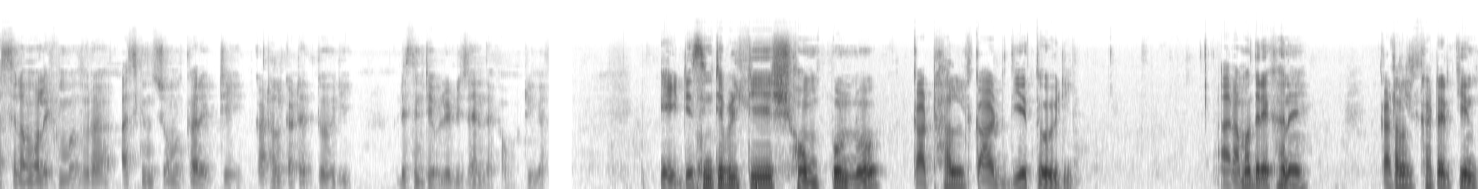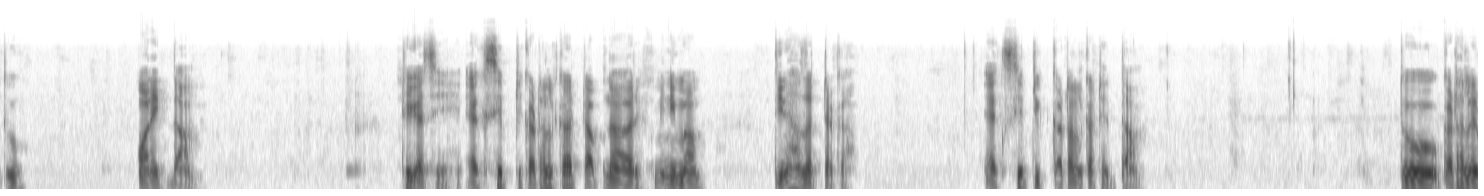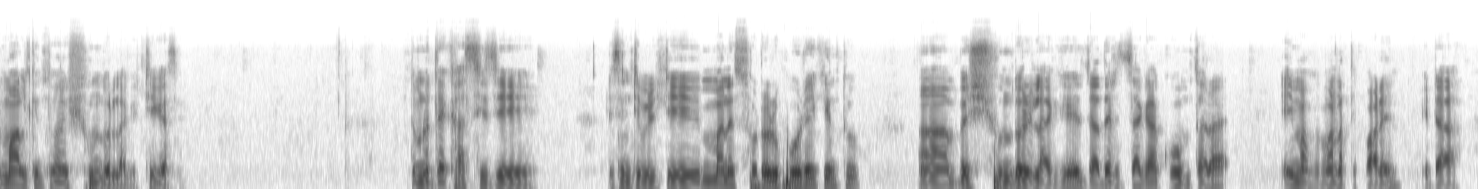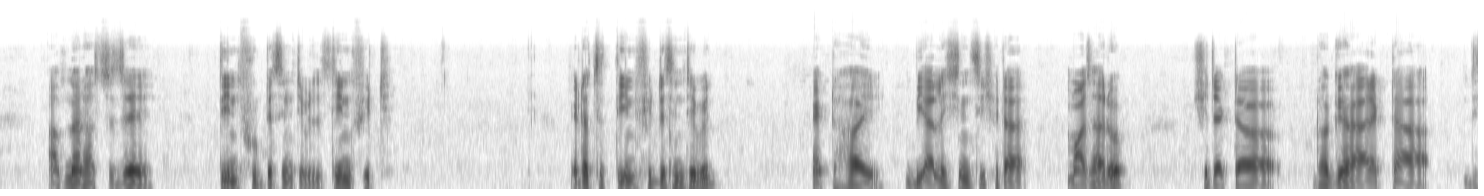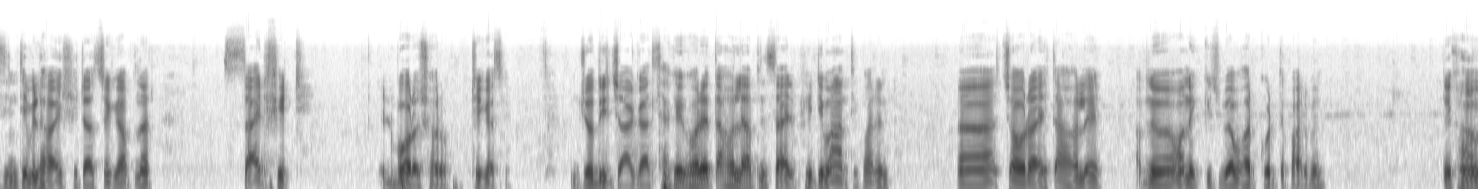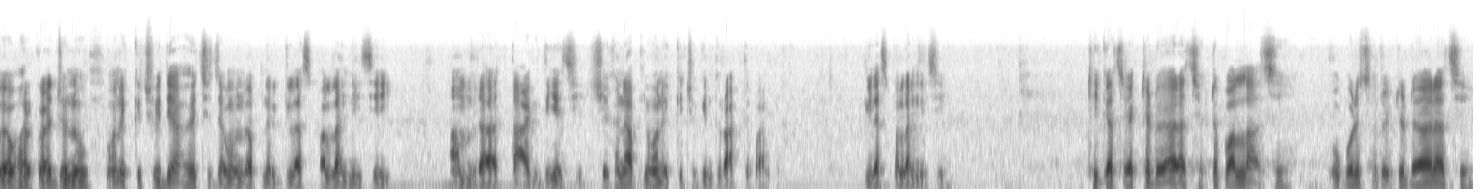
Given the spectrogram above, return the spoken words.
আসসালামু আলাইকুম বন্ধুরা। আজ কিন্তু চমৎকার একটি কাঁঠাল কাঠের তৈরি ড্রেসিং টেবিলের ডিজাইন দেখাবো, ঠিক আছে? এই ড্রেসিং টেবিলটি সম্পূর্ণ কাঁঠাল কাঠ দিয়ে তৈরি। আর আমাদের এখানে কাঁঠাল কাঠের কিন্তু অনেক দাম। ঠিক আছে, এক সেফটি কাঁঠাল কাঠ আপনার মিনিমাম তিন হাজার টাকা। এক সেফটি কাঁঠাল কাঠের দাম। তো কাঁঠালের মাল কিন্তু অনেক সুন্দর লাগে, ঠিক আছে? তোমরা দেখাচ্ছি যে ড্রেসিং টেবিলটি মানে ছোটোর উপরে কিন্তু বেশ সুন্দরই লাগে, যাদের জায়গা কম তারা এই মাপে বানাতে পারেন। এটা আপনার হচ্ছে যে তিন ফুট ড্রেসিং টেবিল তিন ফিট এটা হচ্ছে তিন ফিট ড্রেসিং টেবিল একটা হয় বিয়াল্লিশ ইঞ্চি, সেটা মাঝারও। সেটা একটা ঢগে হয়, আর একটা ড্রেসিং টেবিল হয়, সেটা হচ্ছে গিয়ে আপনার চার ফিট বড় সড়ো, ঠিক আছে? যদি জায়গা থাকে ঘরে, তাহলে আপনি চার ফিটই বানাতে পারেন। চওড়ায়, তাহলে আপনি অনেক কিছু ব্যবহার করতে পারবেন। এখানেও ব্যবহার করার জন্য অনেক কিছুই দেওয়া হয়েছে, যেমন আপনার গ্লাস পাল্লার নিচেই আমরা তাক দিয়েছি, সেখানে আপনি অনেক কিছু কিন্তু রাখতে পারবেন গ্লাস পাল্লার নিচেই। ঠিক আছে, একটা ডয়ার আছে, একটা পাল্লা আছে, উপরে ছোট একটা ডয়ার আছে।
